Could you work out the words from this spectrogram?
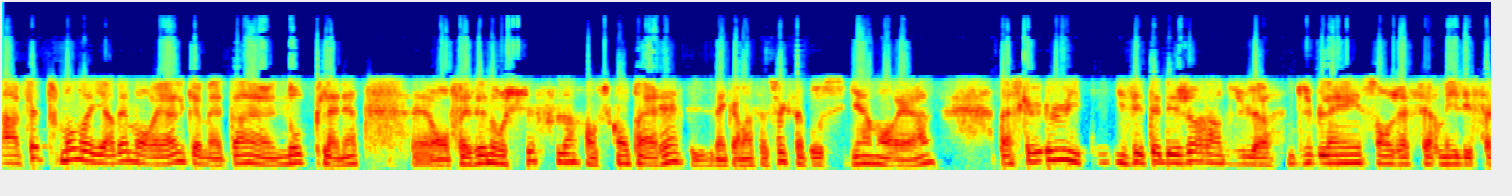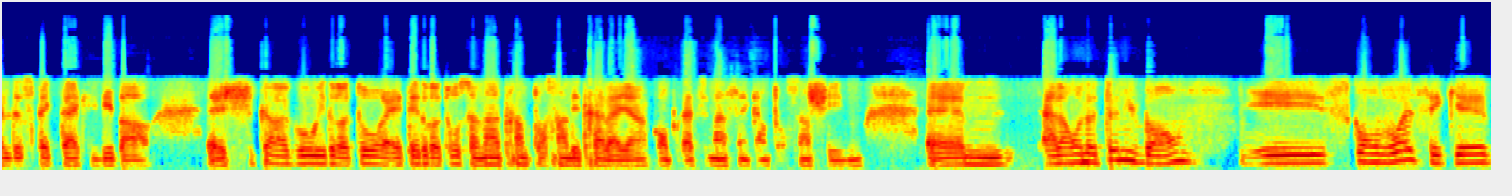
en fait, tout le monde regardait Montréal comme étant une autre planète. Euh, on faisait nos chiffres, là, on se comparait. Puis, ben, comment ça se fait que ça va aussi bien à Montréal? Parce que eux, ils étaient déjà rendus là. Dublin songe à fermer les salles de spectacle les bars. Euh, Chicago est de retour, était de retour seulement à 30% des travailleurs, comparativement à 50% chez nous. Euh, alors, on a tenu bon. Et ce qu'on voit, c'est que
